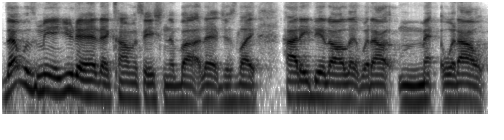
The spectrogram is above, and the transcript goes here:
That was me and you that had that conversation about that, just like how they did all that without without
